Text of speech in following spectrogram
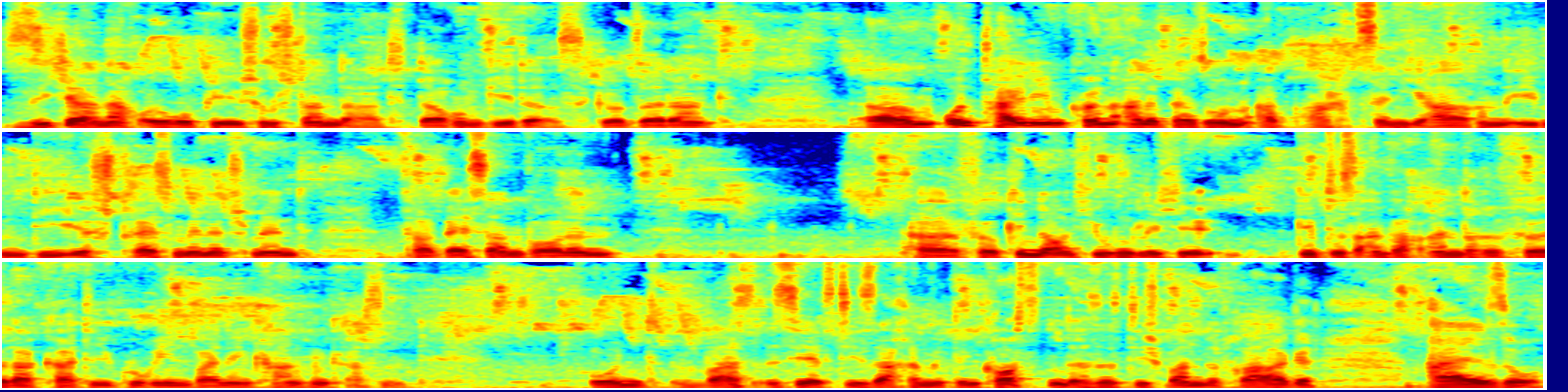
sicher nach europäischem Standard. Darum geht das, Gott sei Dank. Ähm, und teilnehmen können alle Personen ab 18 Jahren, eben die ihr Stressmanagement verbessern wollen. Äh, für Kinder und Jugendliche gibt es einfach andere Förderkategorien bei den Krankenkassen. Und was ist jetzt die Sache mit den Kosten? Das ist die spannende Frage. Also,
